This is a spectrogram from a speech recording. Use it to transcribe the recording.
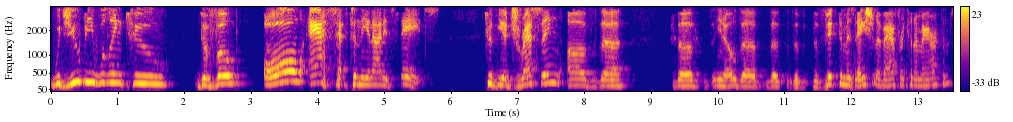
would you be willing to devote all assets in the United States to the addressing of the the you know the the the, the victimization of African Americans?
